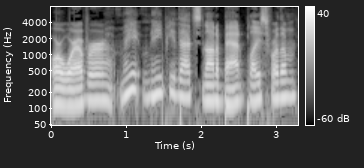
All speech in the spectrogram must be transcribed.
or wherever, may, maybe that's not a bad place for them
